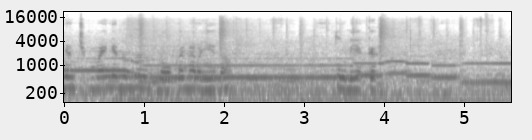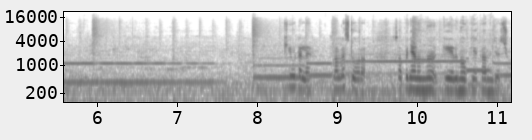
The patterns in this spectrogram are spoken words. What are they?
ഞാൻ ചുമ്മാ ഇങ്ങനെ ഒന്ന് നോക്കാൻ ഇറങ്ങിയതാണ് തുണിയൊക്കെ. ക്യൂട്ടല്ലേ നല്ല സ്റ്റോറാണ് സോ അപ്പോൾ ഞാനൊന്ന് കയറി നോക്കിയേക്കാന്ന് വിചാരിച്ചു.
